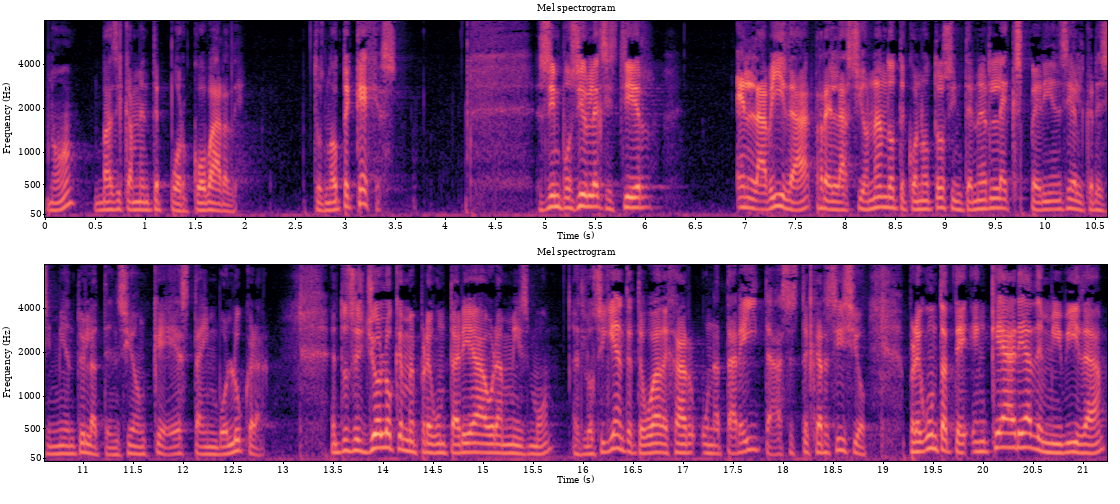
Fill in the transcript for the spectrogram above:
¿no? Básicamente por cobarde. Entonces no te quejes. Es imposible existir en la vida relacionándote con otros sin tener la experiencia, el crecimiento y la atención que ésta involucra. Entonces yo lo que me preguntaría ahora mismo es lo siguiente, te voy a dejar una tareita, haz este ejercicio. Pregúntate, ¿en qué área de mi vida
